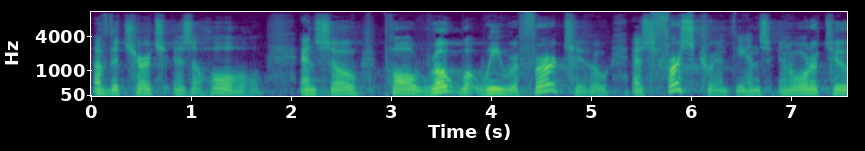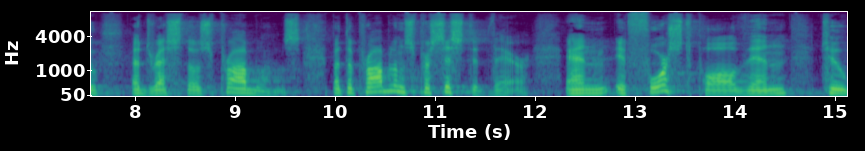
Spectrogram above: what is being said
of the church as a whole. And so Paul wrote what we refer to as 1 Corinthians in order to address those problems. But the problems persisted there, and it forced Paul then to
